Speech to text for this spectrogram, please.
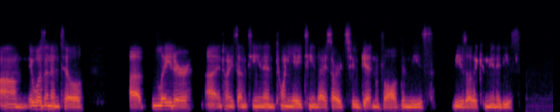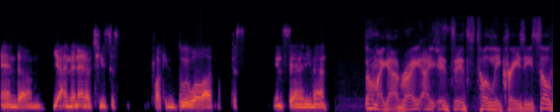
Um, it wasn't until uh, later uh, in 2017 and 2018 that I started to get involved in these these other communities, and um, yeah, and then NFTs just fucking blew up, just insanity, man. Oh my God, right? I, it's it's totally crazy. So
